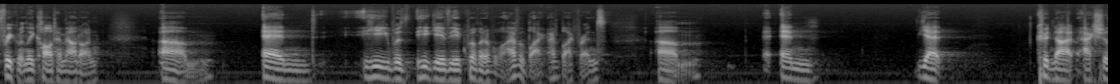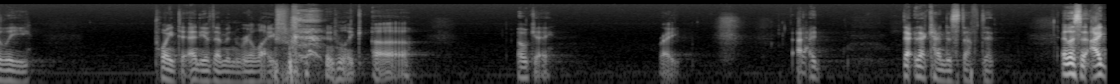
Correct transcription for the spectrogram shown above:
frequently called him out on. Um, and he was he gave the equivalent of well, I have a black I have black friends, um, and yet could not actually point to any of them in real life. and I'm like, uh, okay, right. I, I, that, that kind of stuff that, and listen, I,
